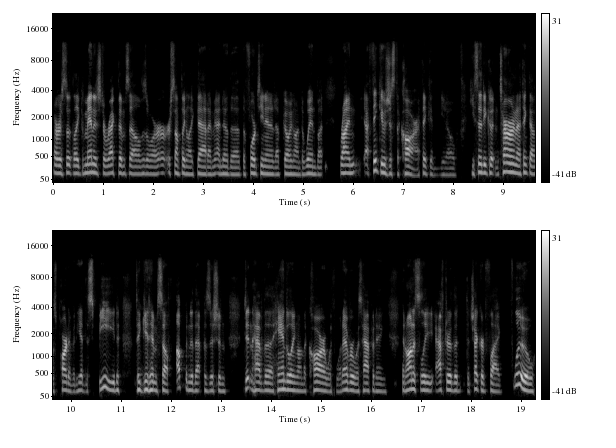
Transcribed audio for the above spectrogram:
or so like managed to wreck themselves or or something like that. I mean, I know the the 14 ended up going on to win, but Ryan, I think it was just the car. I think it, you know, he said he couldn't turn. I think that was part of it. He had the speed to get himself up into that position, didn't have the handling on the car with whatever was happening. And honestly, after the the checkered flag flew,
